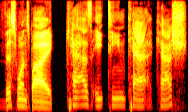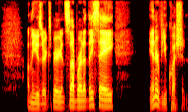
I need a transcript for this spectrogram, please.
this one's by Kaz18 Cash on the user experience subreddit. They say, interview question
